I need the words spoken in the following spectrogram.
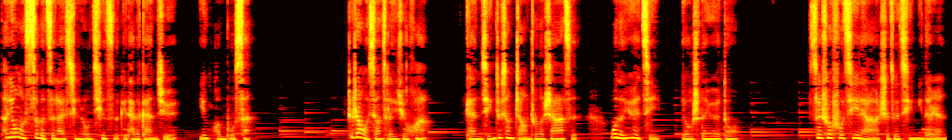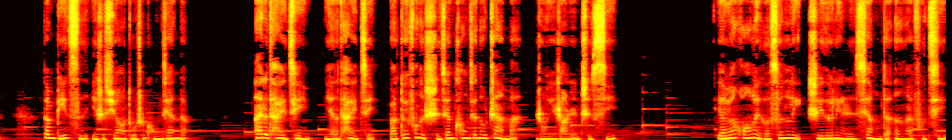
他用了四个字来形容妻子给他的感觉：阴魂不散。这让我想起了一句话：感情就像掌中的沙子，握得越紧，流失的越多。虽说夫妻俩是最亲密的人，但彼此也是需要独处空间的。挨得太近，粘得太紧。把对方的时间、空间都占满，容易让人窒息。演员黄磊和孙俪是一对令人羡慕的恩爱夫妻，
